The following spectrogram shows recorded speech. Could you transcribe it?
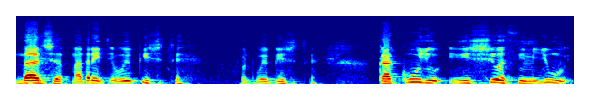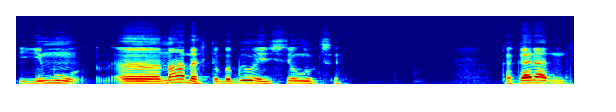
Дальше, смотрите, вы пишете, вот вы пишете, какую еще семью ему э, надо, чтобы было еще лучше. Какая разница?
